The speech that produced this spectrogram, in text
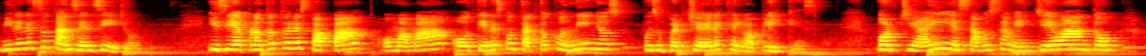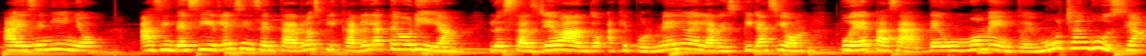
Miren esto tan sencillo. Y si de pronto tú eres papá o mamá o tienes contacto con niños, pues súper chévere que lo apliques. Porque ahí estamos también llevando a ese niño sin decirle y sin sentarlo a explicarle la teoría, lo estás llevando a que por medio de la respiración puede pasar de un momento de mucha angustia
